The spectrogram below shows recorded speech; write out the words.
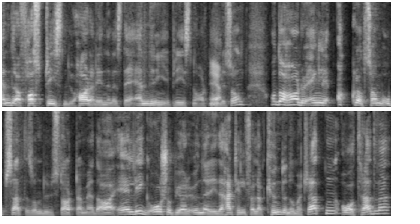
endre fastprisen du har der inne hvis det er endring i prisen. Og alt Ja. mulig sånn. Og da har du egentlig akkurat samme oppsettet som du starta med. Da er- ligger årsoppgjør under i dette tilfellet kunde nummer 13 og 30,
